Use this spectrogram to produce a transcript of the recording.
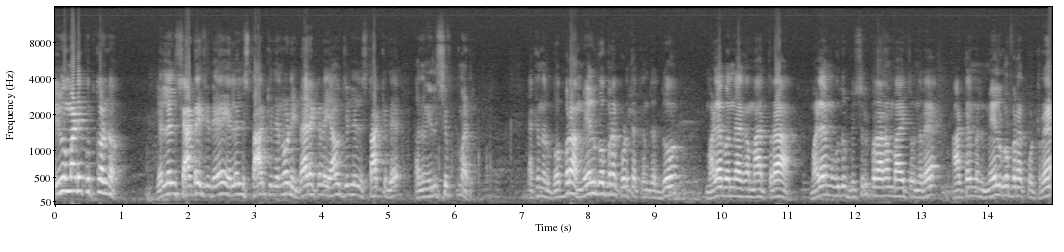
ರಿವ್ಯೂ ಮಾಡಿ ಕೂತ್ಕೊಂಡು. ಎಲ್ಲೆಲ್ಲಿ ಶಾರ್ಟೇಜ್ ಇದೆ, ಎಲ್ಲೆಲ್ಲಿ ಸ್ಟಾಕ್ ಇದೆ ನೋಡಿ, ಬೇರೆ ಕಡೆ ಯಾವ ಜಿಲ್ಲೆಯಲ್ಲಿ ಸ್ಟಾಕ್ ಇದೆ, ಅದನ್ನು ಇಲ್ಲಿ ಶಿಫ್ಟ್ ಮಾಡಿ. ಯಾಕಂದ್ರೆ ಗೊಬ್ಬರ, ಮೇಲ್ಗೊಬ್ಬರ ಕೊಡ್ತಕ್ಕಂಥದ್ದು ಮಳೆ ಬಂದಾಗ ಮಾತ್ರ ಮಳೆ ಮುಗಿದು ಬಿಸಿಲು ಪ್ರಾರಂಭ ಆಯಿತು ಅಂದರೆ ಆ ಟೈಮಲ್ಲಿ ಮೇಲ್ಗೊಬ್ಬರ ಕೊಟ್ಟರೆ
